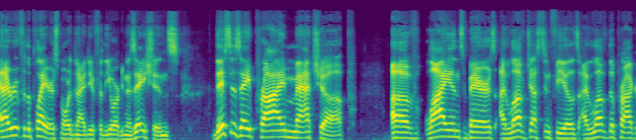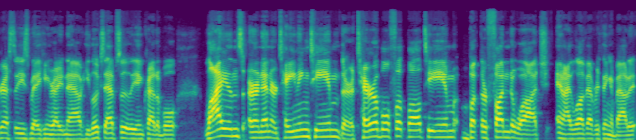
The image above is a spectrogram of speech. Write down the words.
and I root for the players more than I do for the organizations. This is a prime matchup of Lions Bears. I love Justin Fields. I love the progress that he's making right now. He looks absolutely incredible. Lions are an entertaining team. They're a terrible football team, but they're fun to watch, and I love everything about it.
